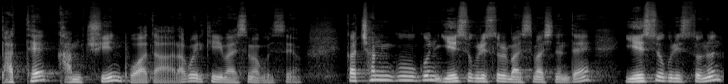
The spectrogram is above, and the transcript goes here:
밭에 감추인 보화다라고 이렇게 말씀하고 있어요. 그러니까 천국은 예수 그리스도를 말씀하시는데 예수 그리스도는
